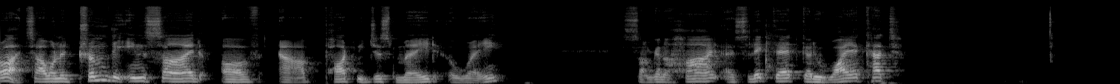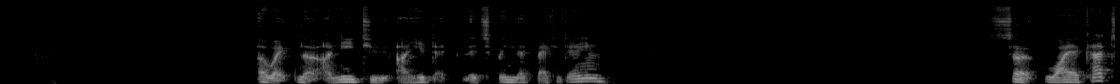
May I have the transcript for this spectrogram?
All right, so I want to trim the inside of our part we just made away. So I'm going to hide, uh, select that, go to wire cut. Oh wait, no, I need to, I hit that. Let's bring that back again. So wire cut.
